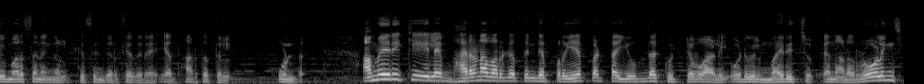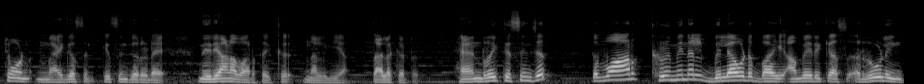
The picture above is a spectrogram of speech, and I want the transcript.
വിമർശനങ്ങൾ കിസിഞ്ചർക്കെതിരെ യഥാർത്ഥത്തിൽ ഉണ്ട്. അമേരിക്കയിലെ ഭരണവർഗത്തിന്റെ പ്രിയപ്പെട്ട യുദ്ധ കുറ്റവാളി ഒടുവിൽ മരിച്ചു എന്നാണ് റോളിംഗ് സ്റ്റോൺ മാഗസിൻ കിസിഞ്ചറുടെ നിര്യാണ വാർത്തയ്ക്ക് നൽകിയ തലക്കെട്ട്. Henry Kissinger the war criminal beloved by America's ruling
